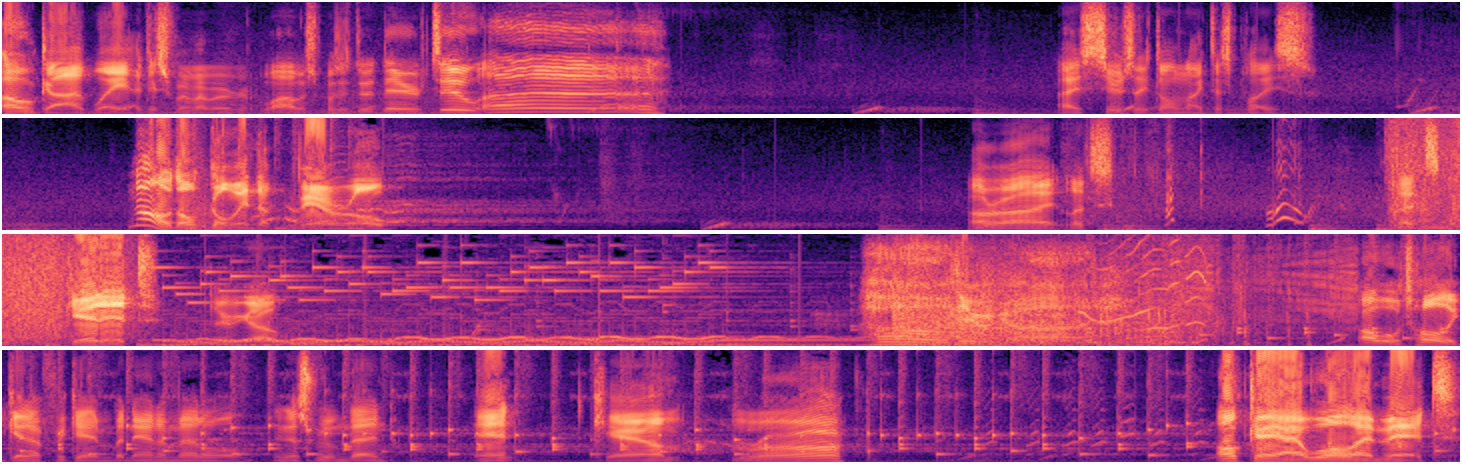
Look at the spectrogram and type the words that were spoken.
Oh god, wait, I just remembered what I was supposed to do there too. Uh I seriously don't like this place. No, don't go in the barrel. Alright, let's let's get it. There we go. Oh dear god. Oh, we'll totally get a freaking banana medal in this room then. And camera. Okay, I will admit.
